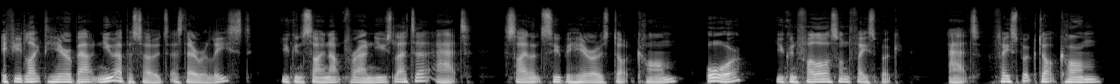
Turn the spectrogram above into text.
If you'd like to hear about new episodes as they're released, you can sign up for our newsletter at silentsuperheroes.com or you can follow us on Facebook at facebook.com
